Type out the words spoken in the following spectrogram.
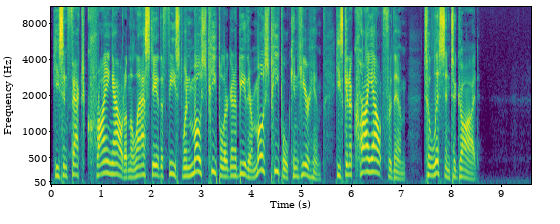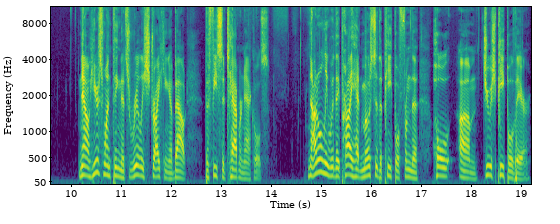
He's in fact crying out on the last day of the feast when most people are going to be there. Most people can hear him. He's going to cry out for them to listen to God. Now, here's one thing that's really striking about the Feast of Tabernacles. Not only would they probably had most of the people from the whole um, Jewish people there,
